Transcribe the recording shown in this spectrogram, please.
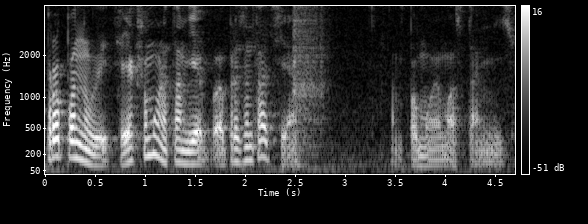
пропонується? Якщо можна, там є е, презентація, там, по-моєму, останній.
